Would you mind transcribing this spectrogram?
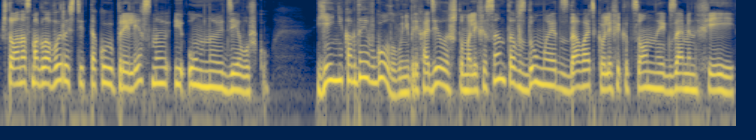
что она смогла вырастить такую прелестную и умную девушку. Ей никогда и в голову не приходило, что Малефисента вздумает сдавать квалификационный экзамен феи.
